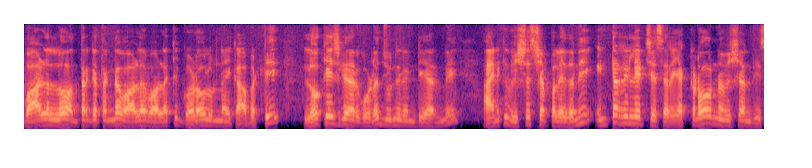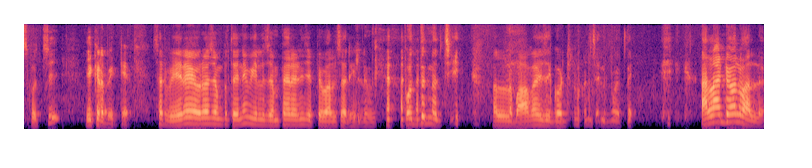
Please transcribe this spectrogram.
వాళ్ళల్లో అంతర్గతంగా వాళ్ళ వాళ్ళకి గొడవలు ఉన్నాయి కాబట్టి లోకేష్ గారు కూడా జూనియర్ ఎన్టీఆర్ని ఆయనకి విషస్ చెప్పలేదని ఇంటర్ రిలేట్ చేశారు ఎక్కడో ఉన్న విషయాన్ని తీసుకొచ్చి ఇక్కడ పెట్టారు సార్ వేరే ఎవరో చంపితేనే వీళ్ళు చంపారని చెప్పేవాళ్ళు సార్ వీళ్ళు పొద్దున్న వచ్చి వాళ్ళ బాబాయ్ గొడ్డలు పడి చనిపోతే అలాంటి వాళ్ళు వాళ్ళు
